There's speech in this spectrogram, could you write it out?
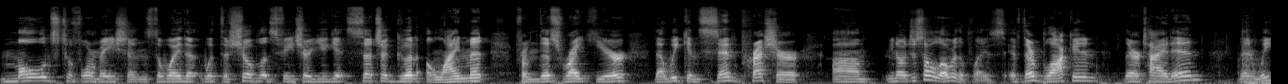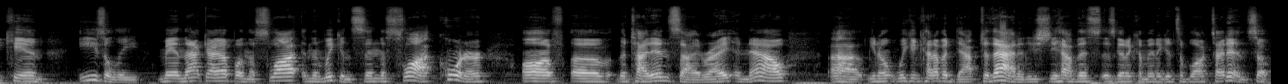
molds to formations, the way that with the show blitz feature, you get such a good alignment from this right here that we can send pressure, um, you know, just all over the place. If they're blocking their tight end, then we can easily man that guy up on the slot, and then we can send the slot corner off of the tight end side, right? And now, uh, you know, we can kind of adapt to that. And you see how this is going to come in against a block tight end. So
